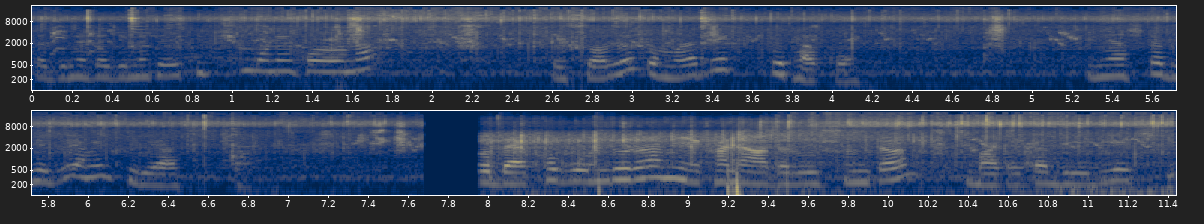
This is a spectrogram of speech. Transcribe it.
তার জন্য তার জন্য কেউ কিচ্ছু মনে করো না। তো চলো, তোমরা দেখতে থাকো। পেঁয়াজটা ভেজে আমি ফিরে আসছি। তো দেখো বন্ধুরা, আমি এখানে আদা, রসুনটা, বাটাটা দিয়ে দিয়েছি।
